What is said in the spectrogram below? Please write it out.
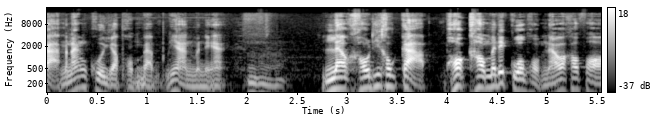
กาสมานั่งคุยกับผมแบบที่อ่านวันเนี้ย แล้วเขาที่เขากราบเพราะเขาไม่ได้กลัวผมนะว่าเขาฟ้อง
